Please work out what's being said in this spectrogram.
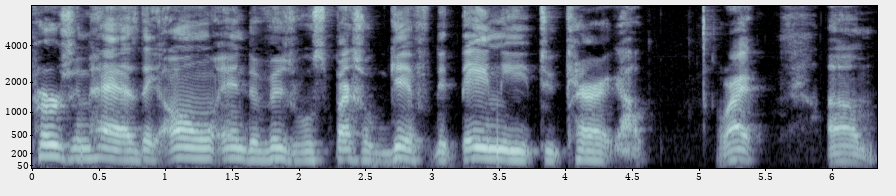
person has their own individual special gift that they need to carry out, right? Um,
